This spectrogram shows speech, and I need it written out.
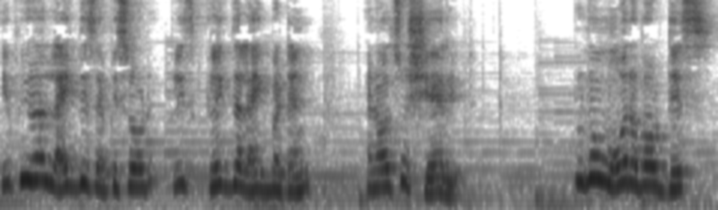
If you have liked this episode, please click the like button and also share it. To know more about this,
